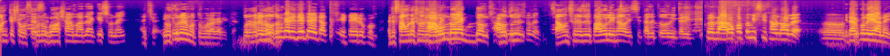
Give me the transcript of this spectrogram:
অন টেস্ট অবস্থায় কোনো ঘষা মাজা কিছু নাই। আচ্ছা নতুনের মতো পুরা গাড়িটা। মানে নতুন গাড়ি যেটা এটা এটা এরকম। এটা সাউন্ডটা শুনে একদম সাউন্ড শুনেন। সাউন্ড শুনে যদি পাগলই না হইছে তাহলে তো ওই গাড়ি আরও কত মিষ্টি সাউন্ড হবে? এটার কোনো ইয়া নাই।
